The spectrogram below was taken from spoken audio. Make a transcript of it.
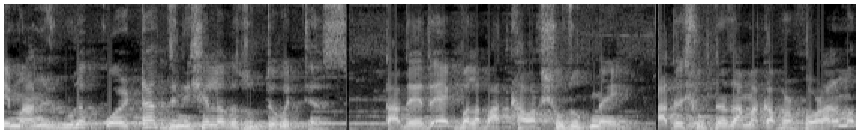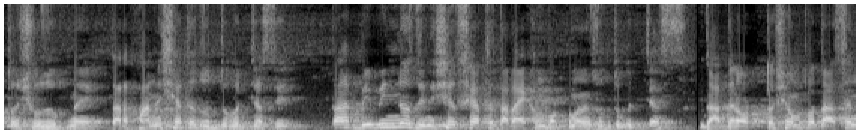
এই মানুষগুলো কয়টা জিনিসের লগে যুদ্ধ করতে আসছে তাদের একবেলা ভাত খাওয়ার সুযোগ নেই, তাদের শুকনো জামা কাপড় পরার মতন সুযোগ নেই, তারা পানির সাথে যুদ্ধ করতেছে তারা বিভিন্ন জিনিসের সাথে তারা এখন বর্তমানে যুদ্ধ করতে আসছে যাদের অর্থ সম্পদ আছেন,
